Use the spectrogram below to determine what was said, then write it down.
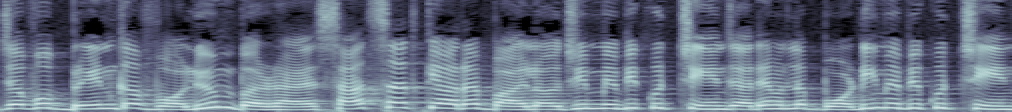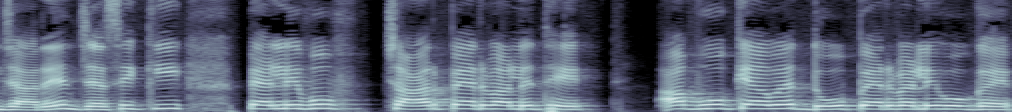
जब वो ब्रेन का वॉल्यूम बढ़ रहा है साथ साथ क्या हो रहा है बायोलॉजी में भी कुछ चेंज आ रहे हैं मतलब में भी कुछ चेंज आ रहे हैं। जैसे कि पहले वो चार पैर वाले थे, अब वो क्या हुआ दो पैर वाले हो गए।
